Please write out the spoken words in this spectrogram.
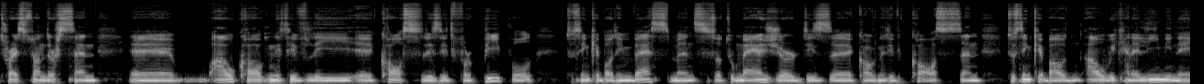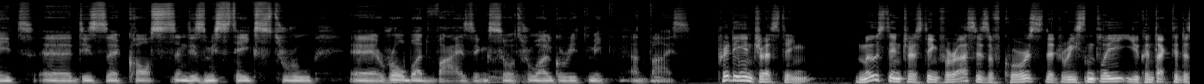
tries to understand uh, how cognitively costly is it for people to think about investments, so to measure these uh, cognitive costs and to think about how we can eliminate uh, these uh, costs and these mistakes through uh, robo advising, so through algorithmic advice. Pretty interesting. Most interesting for us is, of course, that recently you conducted a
